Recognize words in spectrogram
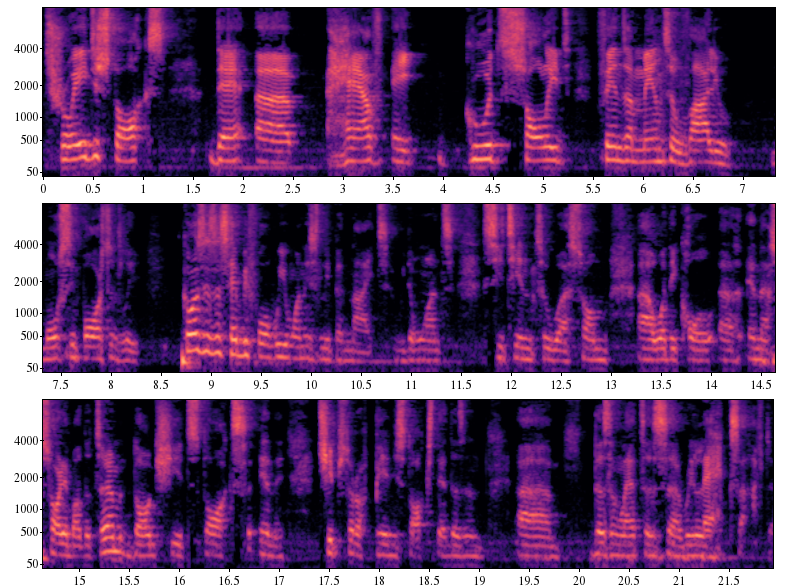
trade stocks that uh, have a good, solid fundamental value, most importantly. Because as I said before, we want to sleep at night. We don't want sit into uh, some uh, what they call, uh, and uh, sorry about the term, dog shit stocks and cheap sort of penny stocks that doesn't um, doesn't let us uh, relax after.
